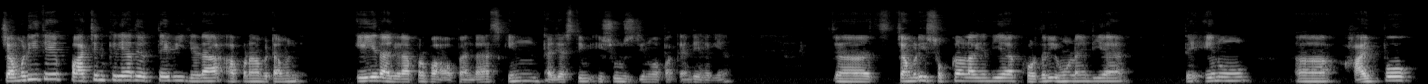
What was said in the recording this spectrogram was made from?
ਚਮੜੀ ਤੇ ਪਾਚਨ ਕਿਰਿਆ ਦੇ ਉੱਤੇ ਵੀ ਜਿਹੜਾ ਆਪਣਾ ਵਿਟਾਮਿਨ ਏ ਦਾ ਜਿਹੜਾ ਪ੍ਰਭਾਵ ਪੈਂਦਾ ਸਕਿਨ ਡਾਈਜੈਸਟਿਵ ਇਸ਼ੂਜ਼ ਜਿਹਨੂੰ ਆਪਾਂ ਕਹਿੰਦੇ ਹੈਗੇ ਆ। ਚਮੜੀ ਸੁੱਕਣ ਲੱਗ ਜਾਂਦੀ ਹੈ ਖੁਰਦਰੀ ਹੋਣ ਲੱਗਦੀ ਹੈ ਤੇ ਇਹਨੂੰ ਹਾਈਪੋ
